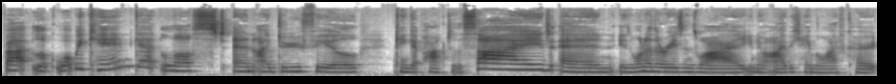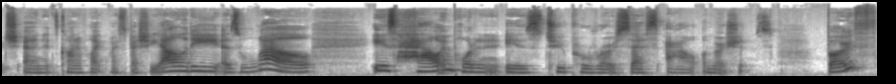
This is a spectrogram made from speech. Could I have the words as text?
But look, what we can get lost, and I do feel can get parked to the side and is one of the reasons why, you know, I became a life coach and it's kind of like my speciality as well is how important it is to process our emotions. Both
